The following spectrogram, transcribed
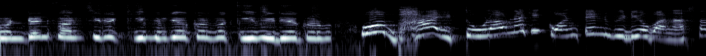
কন্টেন্ট পাচ্ছি না কি ভিডিও করব কি ভিডিও করব? ও ভাই তোরাও নাকি কন্টেন্ট ভিডিও বানাস? তা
